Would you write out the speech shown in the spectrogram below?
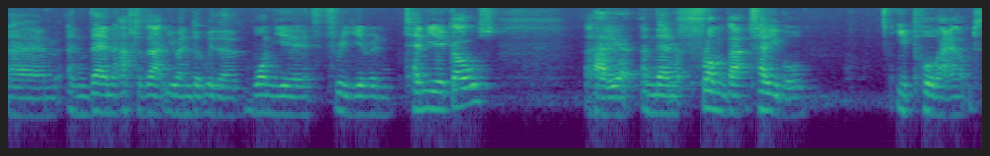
um, and then after that you end up with a one year, three year, and ten year goals. Ah, Um, yeah. And then Yeah. from that table, you pull out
